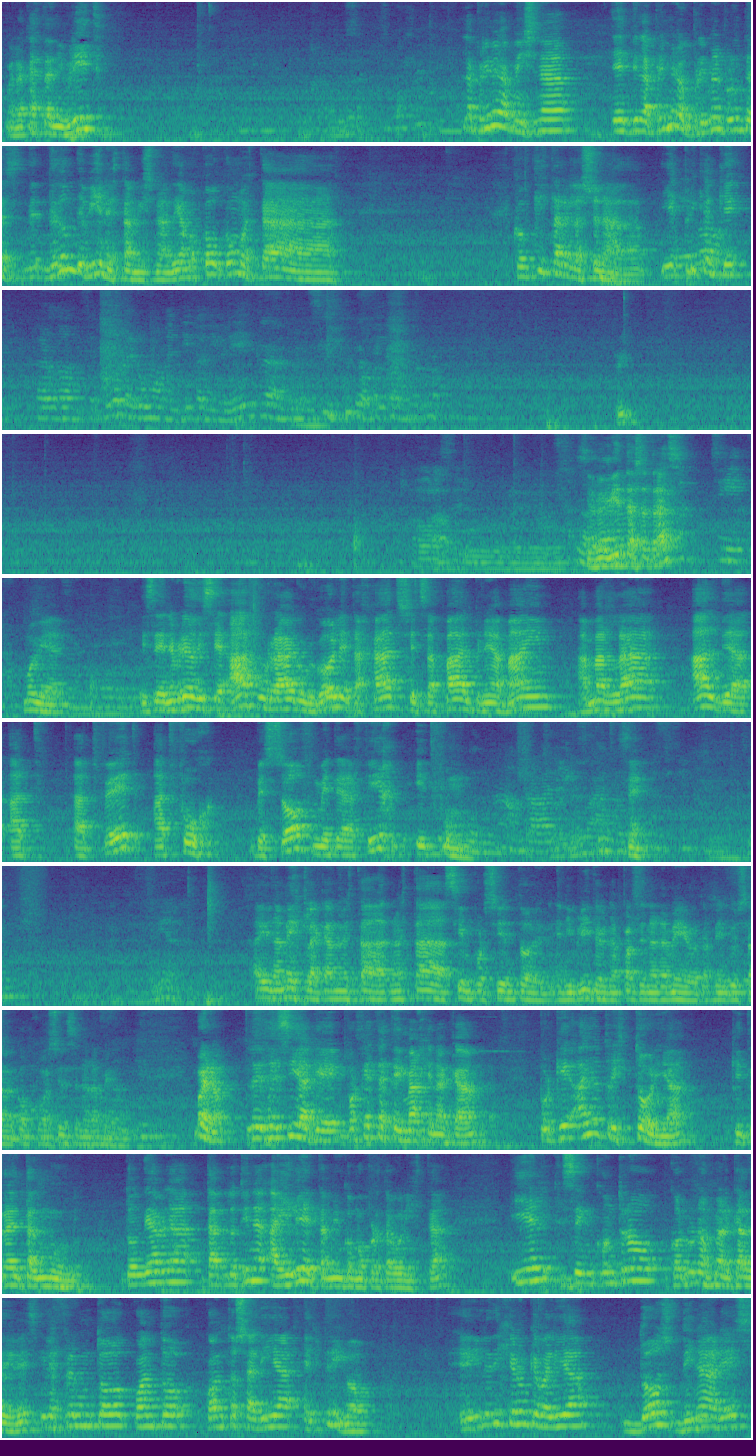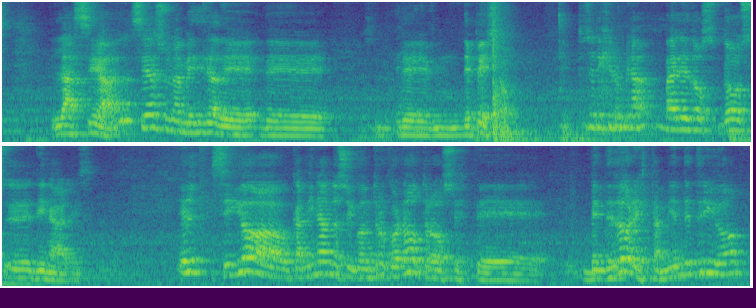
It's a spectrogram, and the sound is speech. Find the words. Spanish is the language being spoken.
Bueno, acá está Nibrit. La primera Mishnah, eh, la primera, primera pregunta es, ¿de, dónde viene esta Mishnah? Digamos, ¿cómo, está, con qué está relacionada? Y explican que... Perdón, ¿se puede ver un momentito sí. Ahora sí. ¿Se ve bien allá atrás? Muy bien. Dice, en hebreo dice, Afurra gulgole tahat shetzapal pnei amaim, amar la al de atfet atfuch, besof meteafich itfum. Sí. Hay una mezcla acá, no está, no está 100% en, en hay una parte en arameo también que usa conjugaciones en arameo. Bueno, les decía que, ¿por qué está esta imagen acá? Porque hay otra historia que trae el Talmud, donde habla, lo tiene a también como protagonista, y él se encontró con unos mercaderes y les preguntó cuánto, cuánto salía el trigo. Y le dijeron que valía dos dinares la SEA. La SEA es una medida de, de, peso. Entonces le dijeron, mira, vale dos, dos eh, dinares. Él siguió caminando, se encontró con otros este, vendedores también de trigo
